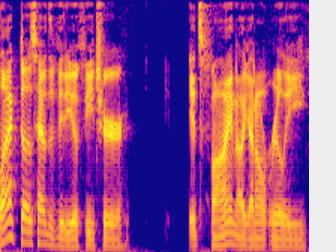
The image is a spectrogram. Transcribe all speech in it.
Slack does have the video feature. It's fine. Like I don't really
